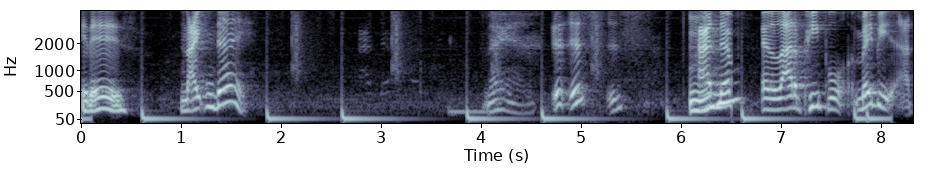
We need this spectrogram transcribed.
it is night and day man it, it's it's mm-hmm. i never and a lot of people maybe i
